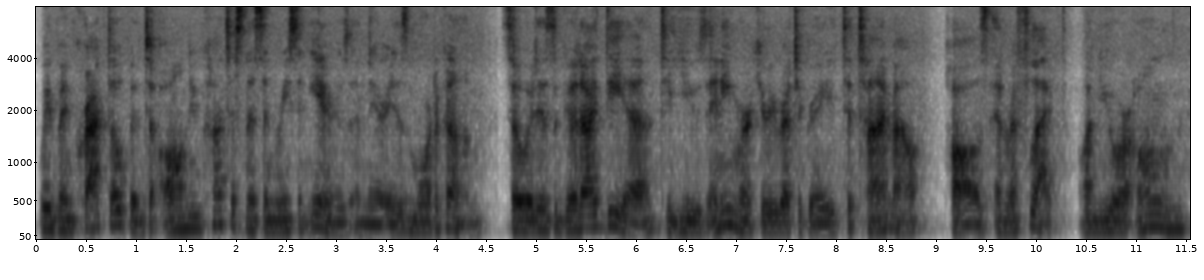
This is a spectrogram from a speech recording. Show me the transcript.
We've been cracked open to all new consciousness in recent years, and there is more to come. So it is a good idea to use any Mercury retrograde to time out, pause, and reflect on your own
